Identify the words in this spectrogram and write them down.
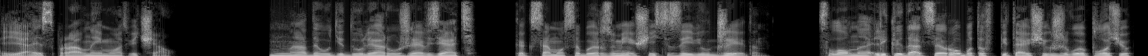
Я исправно ему отвечал. «Надо у дедули оружие взять», как само собой разумеющееся заявил Джейден. Словно ликвидация роботов, питающих живой плотью,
